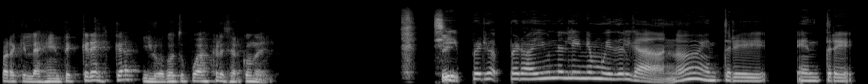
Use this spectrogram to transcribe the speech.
para que la gente crezca y luego tú puedas crecer con ellos. Sí, pero, pero hay una línea muy delgada, ¿no? Entre, entre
